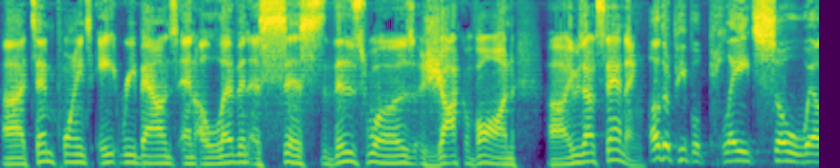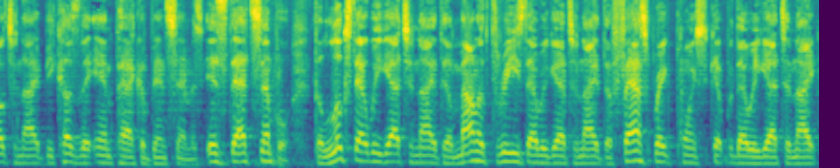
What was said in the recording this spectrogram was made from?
Uh, 10 points, 8 rebounds, and 11 assists. This was Jacque Vaughn. Uh, he was outstanding. Other people played so well tonight because of the impact of Ben Simmons. It's that simple. The looks that we got tonight, the amount of threes that we got tonight, the fast break points that we got tonight,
